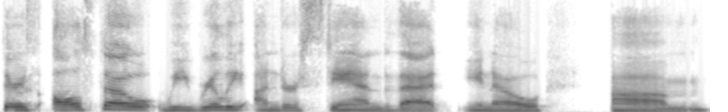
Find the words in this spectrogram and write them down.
There's also, we really understand that, you know, um,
